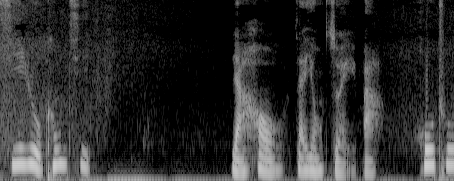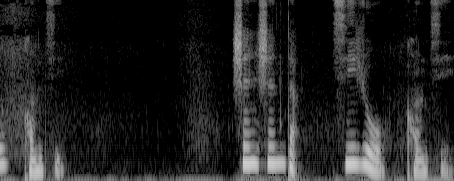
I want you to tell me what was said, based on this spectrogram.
吸入空气，然后再用嘴巴呼出空气，深深的吸入空气。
